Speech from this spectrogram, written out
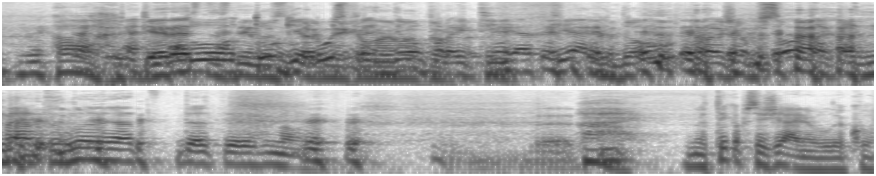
Ah, Geresnis tų, tų gerų sprendimų praeitie tiek daug pražiopsota, kad net, nu, net, net, nežinau. Nu, tik apsiženėjau laiku.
